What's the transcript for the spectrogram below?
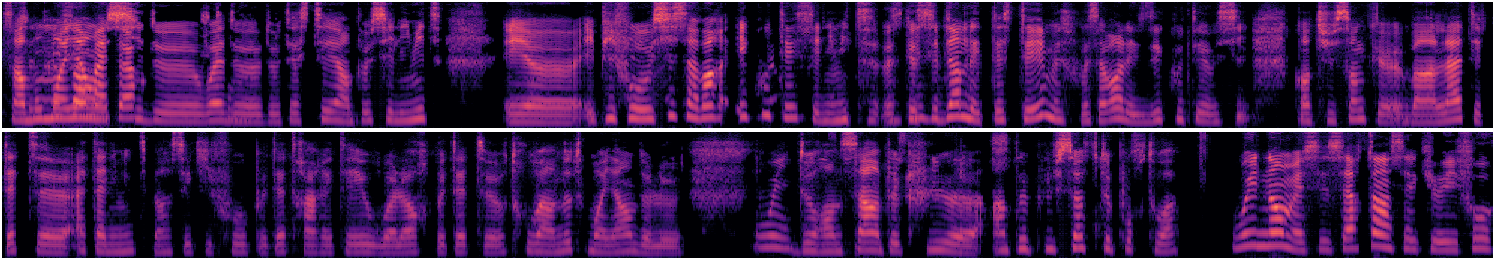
c'est un bon moyen formateur, aussi de ouais, de de tester un peu ses limites et heu et puis il faut aussi savoir écouter ses limites parce que c'est bien de les tester, mais il faut savoir les écouter aussi. Quand tu sens que, ben, là, tu es peut-être, à ta limite, ben, c'est qu'il faut peut-être arrêter ou alors peut-être, trouver un autre moyen de le Oui. de rendre ça un peu plus, un peu plus soft pour toi. Oui, non, mais c'est certain, c'est qu'il faut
